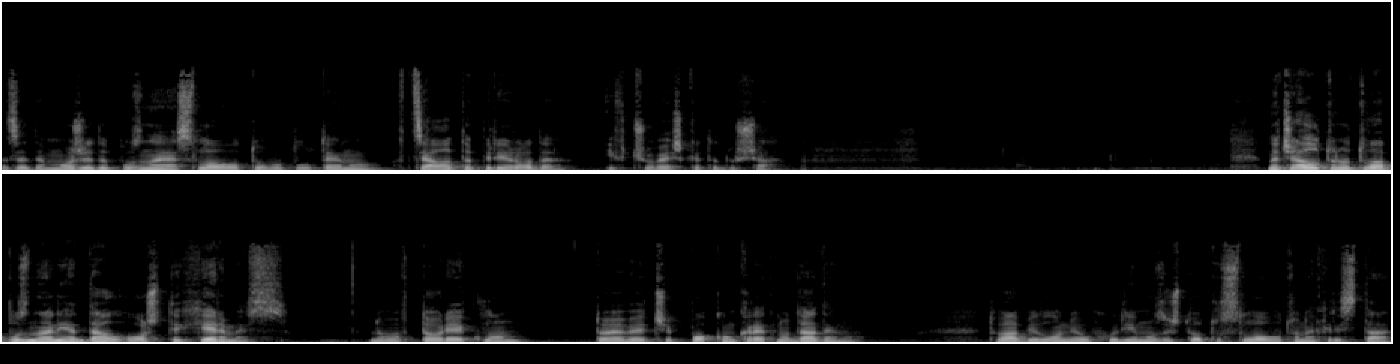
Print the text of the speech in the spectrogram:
за да може да познае Словото въплотено в цялата природа и в човешката душа. Началото на това познание дал още Хермес, но във втория клон то е вече по-конкретно дадено. Това било необходимо, защото Словото на Христа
